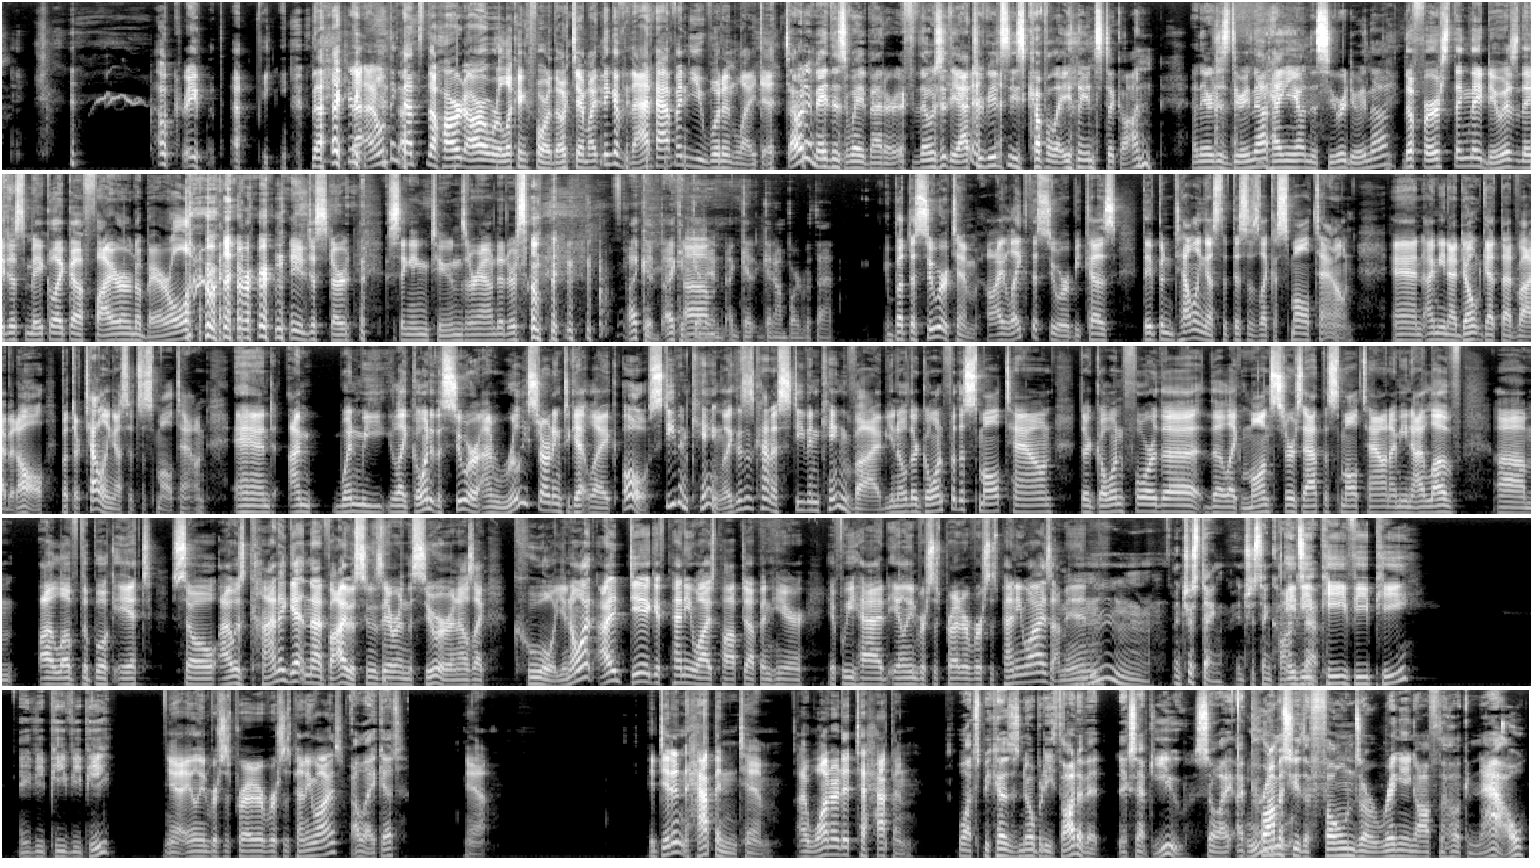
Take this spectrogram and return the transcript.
How great would that be? That, I don't think that's the hard R we're looking for, though, Tim. I think if that happened, you wouldn't like it. that would have made this way better if those are the attributes these couple aliens took on, and they were just doing that, hanging out in the sewer doing that. The first thing they do is they just make like a fire in a barrel or whatever, and they just start singing tunes around it or something. I could. I could get Um, in. Get get on board with that. But the sewer, Tim, I like the sewer because they've been telling us that this is like a small town. And I mean, I don't get that vibe at all, but they're telling us it's a small town. And I'm when we like go into the sewer, I'm really starting to get like, oh, Stephen King. Like this is kind of Stephen King vibe. You know, they're going for the small town. They're going for the the like monsters at the small town. I mean, I love um I love the book It. So I was kind of getting that vibe as soon as they were in the sewer, and I was like, cool. You know what? I dig if Pennywise popped up in here. If we had Alien versus Predator versus Pennywise, I'm in. Hmm. Interesting. Interesting concept. AVP VP. AVP VP. Yeah, Alien versus Predator versus Pennywise. I like it. Yeah. It didn't happen, Tim. I wanted it to happen. Well, it's because nobody thought of it except you. So I, I promise you the phones are ringing off the hook now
